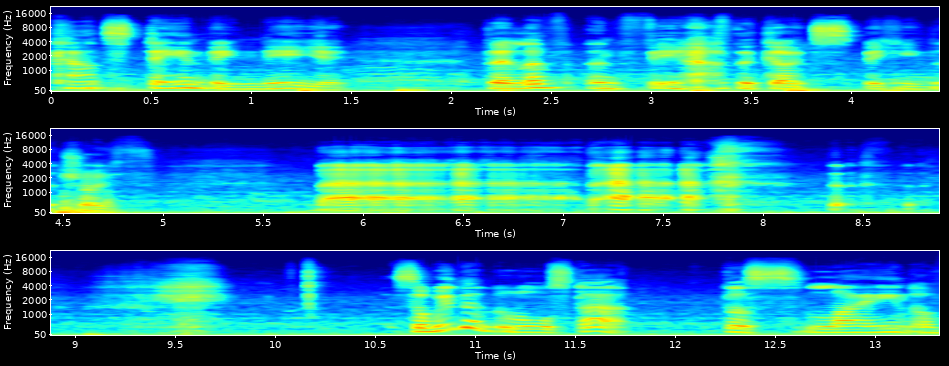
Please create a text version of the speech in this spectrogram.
can't stand being near you. They live in fear of the goats speaking the truth. So where did it all start? This laying of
